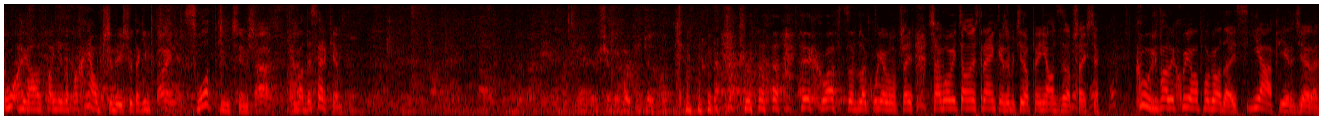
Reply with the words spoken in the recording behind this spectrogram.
U, a ja fajnie zapachniało przy wyjściu, takim Fajnie. słodkim czymś. Tak. Chyba deserkiem. Najpierw się wychodzi, czego. Chłopcy blokują mu przejście. Trzeba było wyciągnąć rękę, żeby ci dał pieniądze za przejście. Kurwa, ale chujowa pogoda jest. Ja pierdzielę.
